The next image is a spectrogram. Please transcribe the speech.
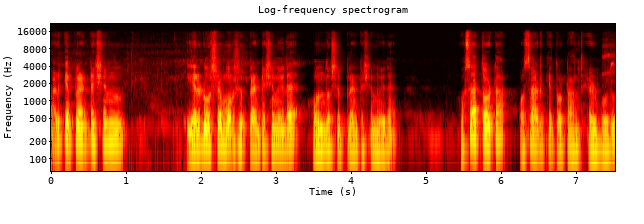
ಅಡಿಕೆ ಪ್ಲ್ಯಾಂಟೇಷನ್ ಎರಡು ವರ್ಷ, ಮೂರು ವರ್ಷದ ಪ್ಲ್ಯಾಂಟೇಷನು ಇದೆ, ಒಂದು ವರ್ಷದ ಪ್ಲ್ಯಾಂಟೇಷನು ಇದೆ. ಹೊಸ ತೋಟ, ಹೊಸ ಅಡಿಕೆ ತೋಟ ಅಂತ ಹೇಳ್ಬೋದು.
